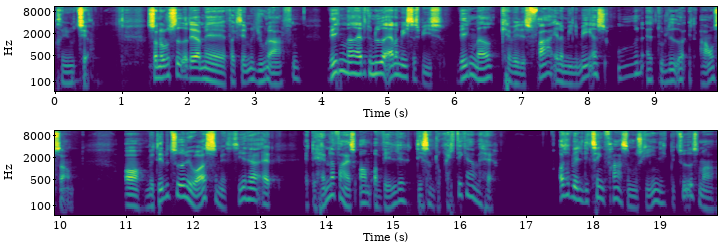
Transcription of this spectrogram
prioriter. Så når du sidder der med for eksempel juleaften, hvilken mad er det, du nyder allermest at spise? Hvilken mad kan vælges fra eller minimeres, uden at du lider et afsavn? Og med det betyder det jo også, som jeg siger her, at, at det handler faktisk om at vælge det, som du rigtig gerne vil have. Og så vælge de ting fra, som måske egentlig ikke betyder så meget.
